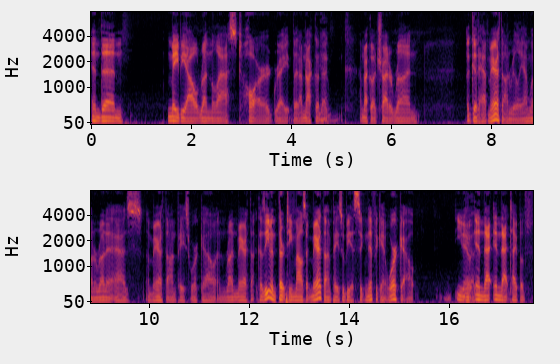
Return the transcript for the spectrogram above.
and then maybe I'll run the last hard, right? But I'm not gonna Yeah. I'm not gonna try to run a good half marathon really i'm going to run it as a marathon pace workout and run marathon because even 13 miles at marathon pace would be a significant workout you know Yeah. in that in that type of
